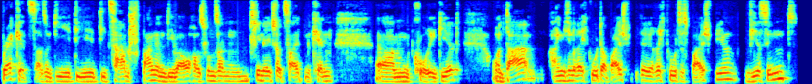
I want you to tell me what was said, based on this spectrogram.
Brackets, also die, die, die Zahnspangen, die wir auch aus unseren Teenagerzeiten kennen, ähm, korrigiert. Und da eigentlich ein recht, guter Beispiel, äh, recht gutes Beispiel. Wir sind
